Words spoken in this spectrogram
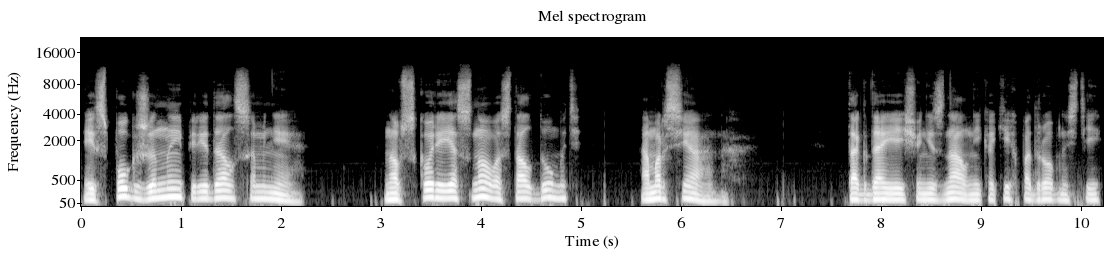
Испуг жены передался мне, но вскоре я снова стал думать о марсианах. Тогда я еще не знал никаких подробностей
